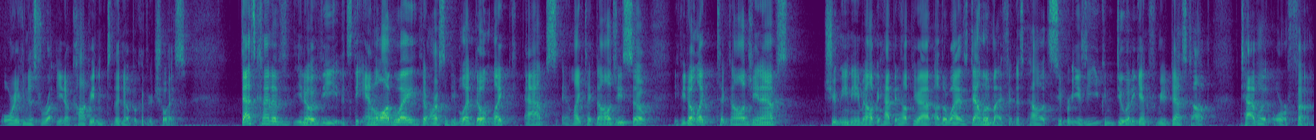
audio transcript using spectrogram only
or you can just you know copy it into the notebook of your choice that's kind of you know the it's the analog way. There are some people that don't like apps and like technology. So if you don't like technology and apps, shoot me an email. I'll be happy to help you out. Otherwise, download MyFitnessPal. It's super easy. You can do it again from your desktop, tablet, or phone.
